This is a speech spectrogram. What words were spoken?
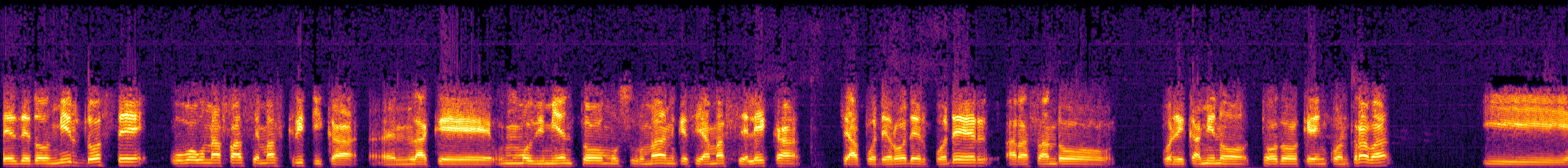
Desde 2012 hubo una fase más crítica en la que un movimiento musulmán que se llama Seleka se apoderó del poder, arrasando por el camino todo que encontraba y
